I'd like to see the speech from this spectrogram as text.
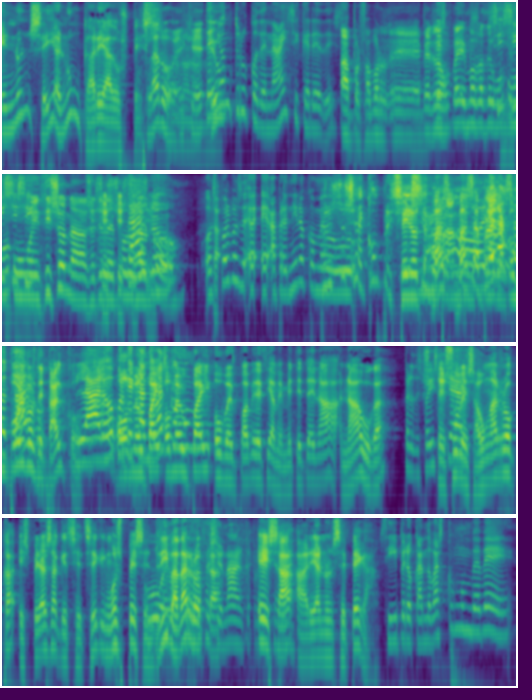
e non se ia nunca area dos pés. Claro, no, é que... Teño un truco de nai, se si queredes. Ah, por favor, eh, perdón, es... vamos a facer sí, un, sí, sí, un, sí. un inciso na sección sí, de... Sí, sí, talco, Os Ta polvos de, eh, eh aprendino con meu Pero iso xa é Pero comprensísimo. vas, vas a praia Levas con o polvos de talco. Claro, porque o meu cando pai, vas o con meu un- pai, o meu pai me decía, "Me métete na, na auga, Pero despois te cheas- subes a unha roca, esperas a que se chequen os pés en Uh, riba da que roca, profesional, que profesional. esa área non se pega. Sí, pero cando vas con un bebé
